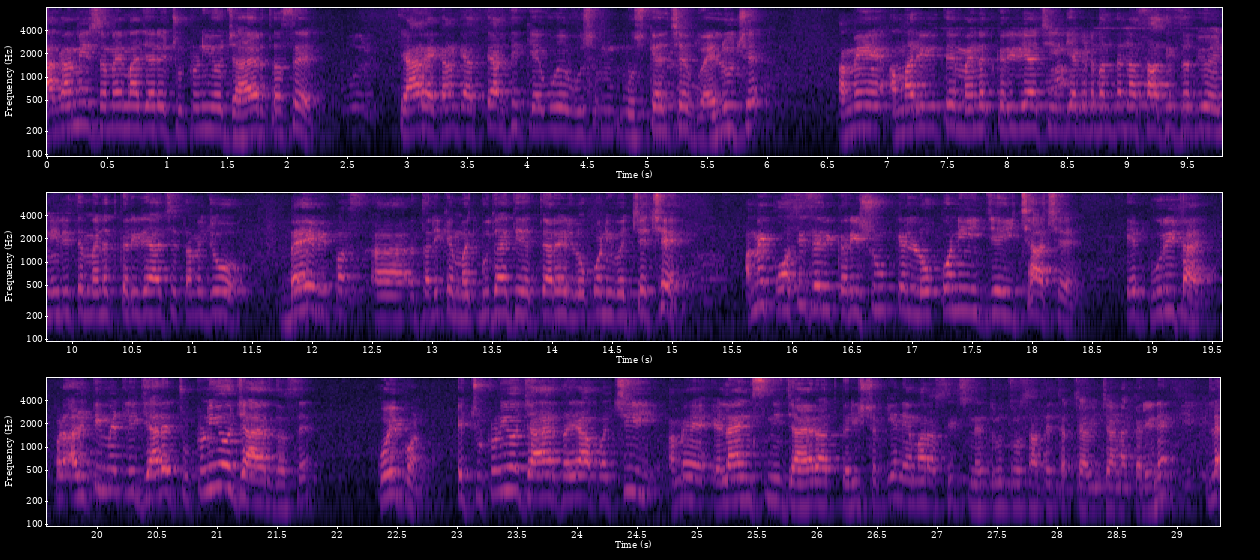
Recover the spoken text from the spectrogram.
આગામી સમયમાં જ્યારે ચૂંટણીઓ જાહેર થશે, ત્યારે કારણ કે અત્યારથી કહેવું એ મુશ્કેલ છે, વહેલું છે. અમે અમારી રીતે મહેનત કરી રહ્યા છીએ, ઇન્ડિયા ગઠબંધનના સાથી સભ્યો એની રીતે મહેનત કરી રહ્યા છે. તમે જો બે વિપક્ષ તરીકે મજબૂતાઈથી અત્યારે લોકોની વચ્ચે છે. અમે કોશિશ એવી કરીશું કે લોકોની જે ઈચ્છા છે એ પૂરી થાય. પણ અલ્ટિમેટલી જ્યારે ચૂંટણીઓ જાહેર થશે, કોઈ પણ એ ચૂંટણીઓ જાહેર થયા પછી અમે એલાયન્સની જાહેરાત કરી શકીએ ને અમારા શીર્ષ નેતૃત્વ સાથે ચર્ચા વિચારણા કરીને. એટલે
